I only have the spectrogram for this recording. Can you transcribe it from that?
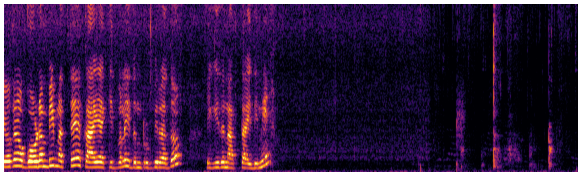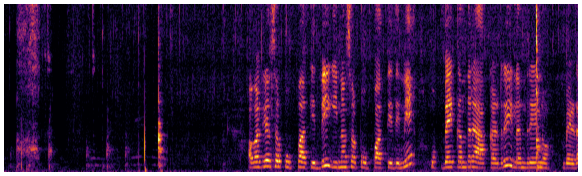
ಇವಾಗ ಗೋಡಂಬಿ ಮತ್ತು ಕಾಯಿ ಹಾಕಿದ್ವಲ್ಲ, ಇದನ್ನು ರುಬ್ಬಿರೋದು. ಈಗ ಇದನ್ನು ಹಾಕ್ತಾ ಇದ್ದೀನಿ. ಅವಾಗಲೇ ಸ್ವಲ್ಪ ಉಪ್ಪು ಹಾಕಿದ್ವಿ ಈಗ ಇನ್ನೊಂದು ಸ್ವಲ್ಪ ಉಪ್ಪು ಹಾಕ್ತಿದ್ದೀನಿ. ಉಪ್ಪು ಬೇಕಂದರೆ ಹಾಕೊಳ್ರಿ, ಇಲ್ಲಾಂದ್ರೆ ಏನು ಬೇಡ.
